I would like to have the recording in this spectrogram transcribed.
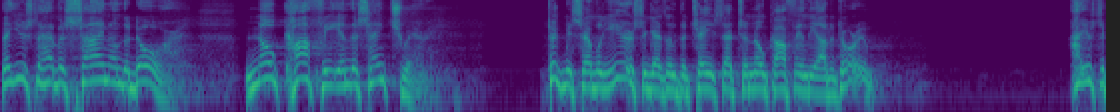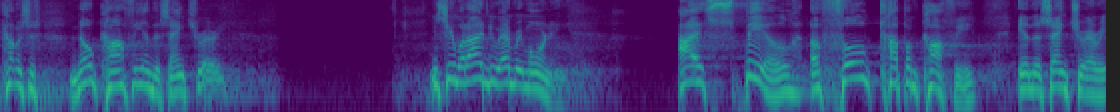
They used to have a sign on the door no coffee in the sanctuary. It took me several years to get them to change that to no coffee in the auditorium. I used to come and say, no coffee in the sanctuary. You see, what I do every morning, I spill a full cup of coffee in the sanctuary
